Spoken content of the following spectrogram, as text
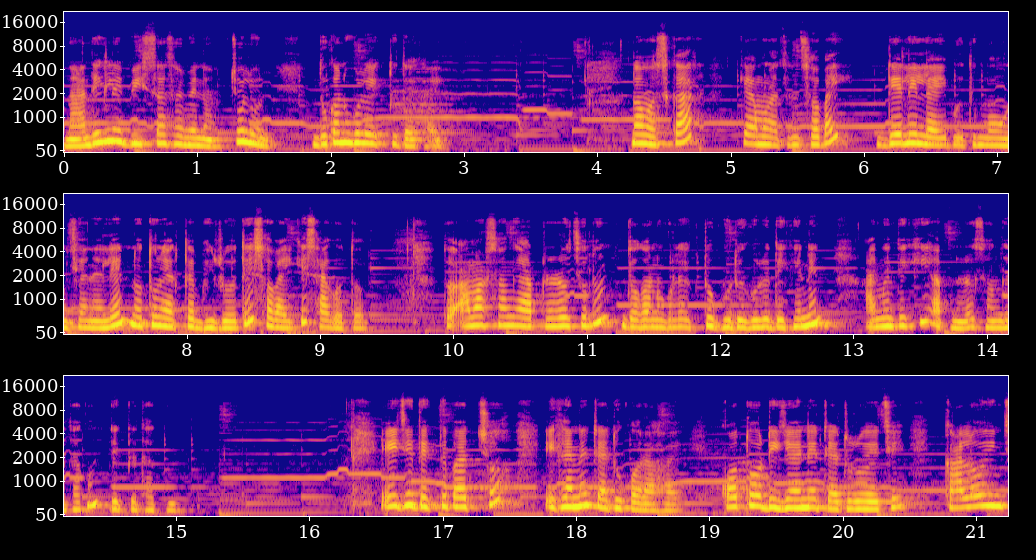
না দেখলে বিশ্বাস হবে না। চলুন দোকানগুলো একটু দেখাই। নমস্কার, কেমন আছেন সবাই? ডেলি লাইভ উইথ মৌ চ্যানেলের নতুন একটা ভিডিওতে সবাইকে স্বাগত। তো আমার সঙ্গে আপনারাও চলুন, দোকানগুলো একটু ঘুরে ঘুরে দেখে নিন। আমি দেখি, আপনারাও সঙ্গে থাকুন, দেখতে থাকুন। এই যে দেখতে পাচ্ছ, এখানে ট্যাটু করা হয়। কত ডিজাইনের ট্যাটু রয়েছে। কালো ইঞ্চ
